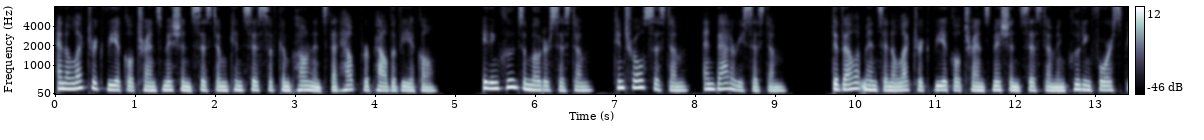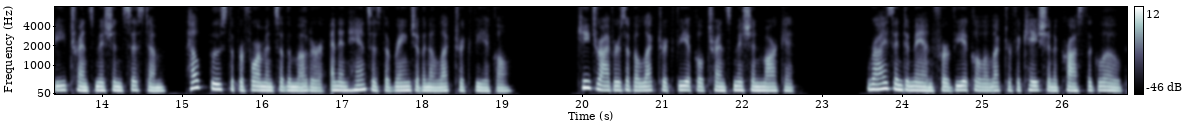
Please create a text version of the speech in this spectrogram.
An electric vehicle transmission system consists of components that help propel the vehicle. It includes a motor system, control system, and battery system. Developments in electric vehicle transmission system including four-speed transmission system help boost the performance of the motor and enhances the range of an electric vehicle. Key drivers of electric vehicle transmission market. Rise in demand for vehicle electrification across the globe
